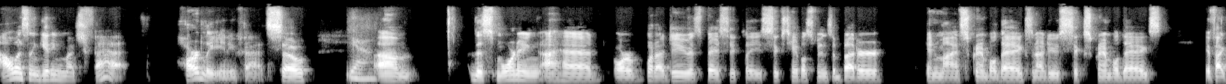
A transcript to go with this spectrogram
I wasn't getting much fat, hardly any fat. So, yeah. Um, this morning I had, or what I do is basically six tablespoons of butter in my scrambled eggs, and I do six scrambled eggs if I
